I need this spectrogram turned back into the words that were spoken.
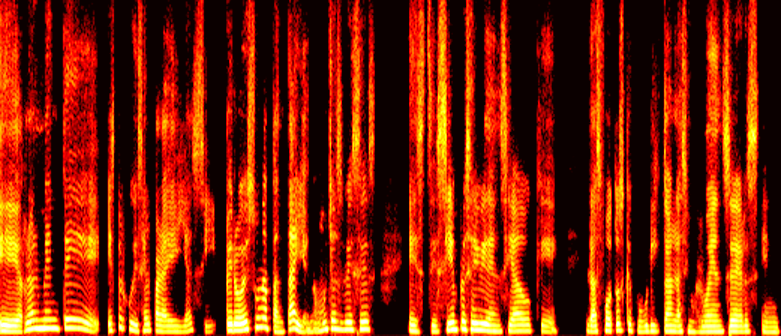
eh, realmente es perjudicial para ellas, sí, pero es una pantalla. Muchas veces este, siempre se ha evidenciado que las fotos que publican las influencers en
